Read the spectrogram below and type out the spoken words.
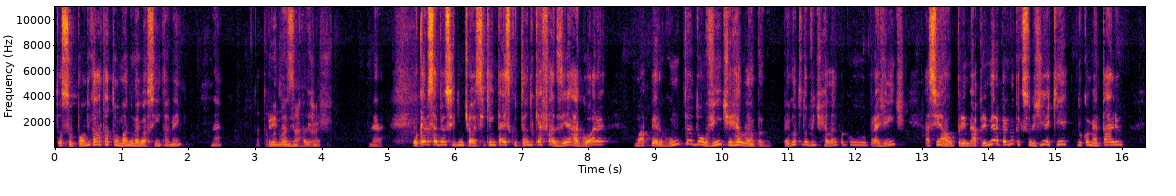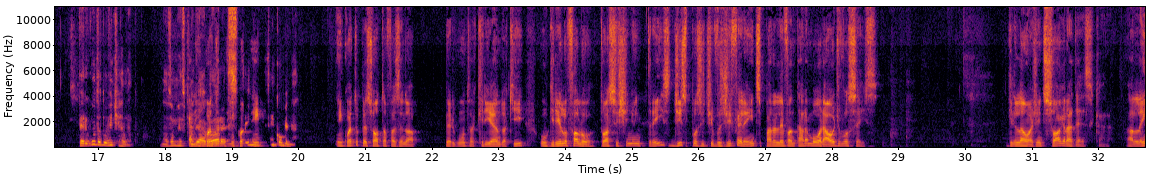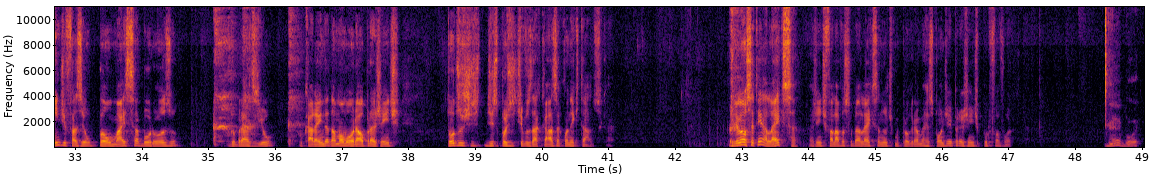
tô supondo que ela tá tomando um negocinho também, né? Tá tomando Brindando junto com a gente. É. Eu quero saber o seguinte, ó, se quem está escutando quer fazer agora uma pergunta do ouvinte relâmpago. Pergunta do ouvinte relâmpago pra gente. Assim, ó, a primeira pergunta que surgir aqui no comentário, pergunta do ouvinte relâmpago. Nós vamos responder enquanto, agora enquanto, sem, sem, combinar. Enquanto o pessoal está fazendo a pergunta, criando aqui, o Grilo falou: tô assistindo em três dispositivos diferentes para levantar a moral de vocês. Grilão, a gente só agradece, cara além de fazer um pão mais saboroso do Brasil, o cara ainda dá uma moral pra gente. Todos os dispositivos da casa conectados, cara. Grilão, você tem Alexa? A gente falava sobre Alexa no último programa. Responde aí pra gente, por favor. É, boa.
